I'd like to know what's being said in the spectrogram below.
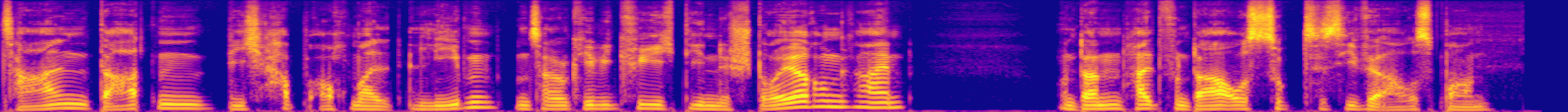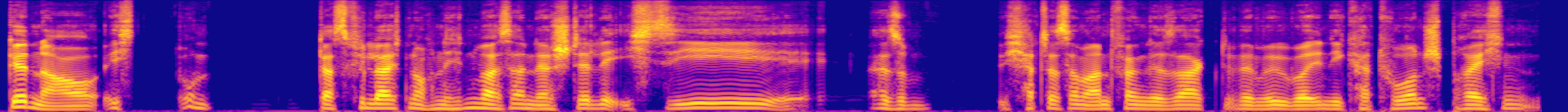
Zahlen, Daten, die ich habe, auch mal leben und sagen, okay, wie kriege ich die in eine Steuerung rein und dann halt von da aus sukzessive ausbauen. Genau, ich und das vielleicht noch ein Hinweis an der Stelle. Ich sehe, also ich hatte es am Anfang gesagt, wenn wir über Indikatoren sprechen,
